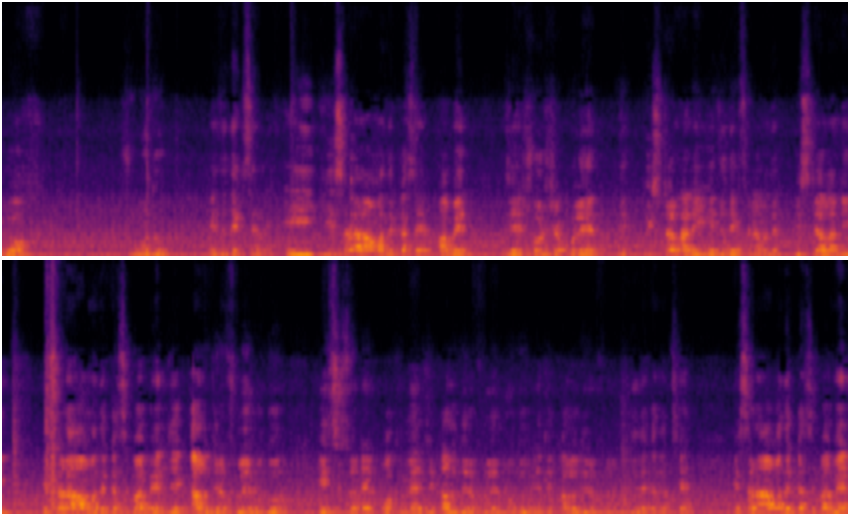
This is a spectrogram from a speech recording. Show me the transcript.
এবং সুমধুর। এতে দেখছেন, এই ঘি ছাড়া আমাদের কাছে পাবেন যে সরিষা ফুলের যে ক্রিস্টাল হারি যে দেখছেন আমাদের ক্রিস্টাল হানি, এছাড়াও আমাদের কাছে পাবেন যে কালো জিরা ফুলের মধু এই সিজনের প্রথমে যে কালো জিরা ফুলের মধু, এই যে কালো জিরা ফুলের মধু দেখা যাচ্ছে এছাড়া আমাদের কাছে পাবেন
